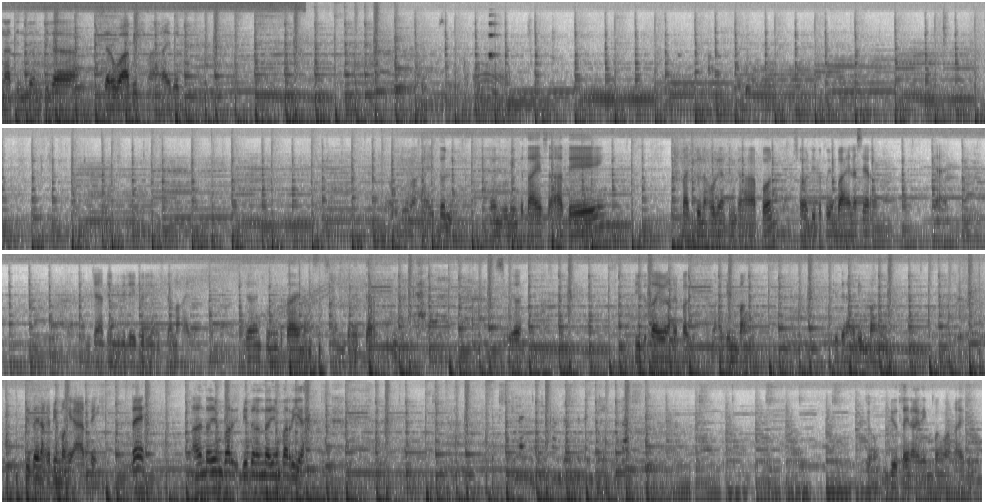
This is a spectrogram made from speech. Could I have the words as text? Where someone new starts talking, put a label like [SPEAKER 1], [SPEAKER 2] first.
[SPEAKER 1] natin doon kila Sir Wabi mga kaidol. Kaidol. Yun buminta tayo sa ating badlo na huli natin kahapon. So dito po yung bahay na sir Diyan natin i-deliver yung isda mga kaidol. Diyan, pumita tayo ng 638. So, yun. Dito tayo nakipag nakatimbang. Dito tayo nakatimbang. Dito tayo nakatimbang kay ate. Te, ano daw yung bar dito lang daw yung bariya.
[SPEAKER 2] Ilan yung 678, diba?
[SPEAKER 1] Yun, dito tayo nakatimbang mga kaidol.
